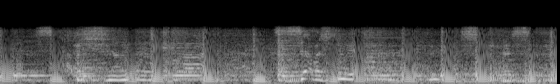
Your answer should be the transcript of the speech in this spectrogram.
I should have cried. Savage, do it. Yes,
